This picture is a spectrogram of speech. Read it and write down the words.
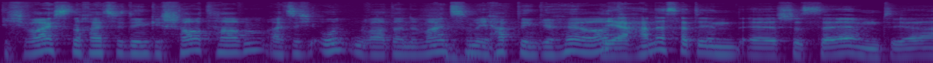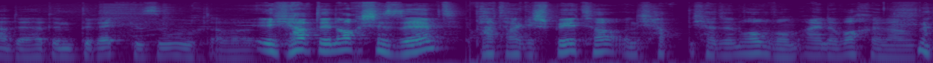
ich weiß noch, als wir den geschaut haben, als ich unten war, dann meinst du mir, ihr habt den gehört. ja, Hannes hat den äh, Shazamt, ja, der hat den direkt gesucht, aber Ich habe den auch gesamt, ein paar Tage später, und ich, hab, ich hatte einen Ohrwurm, eine Woche lang.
